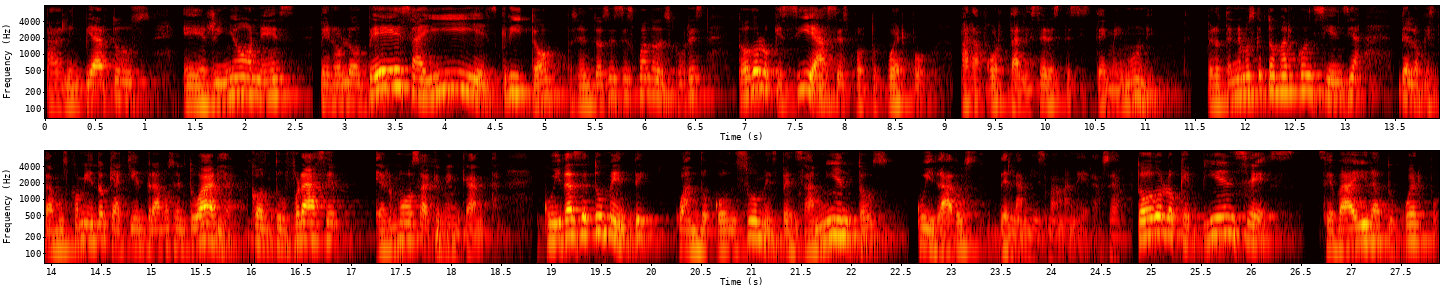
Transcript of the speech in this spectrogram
para limpiar tus eh, riñones, pero lo ves ahí escrito, pues entonces es cuando descubres todo lo que sí haces por tu cuerpo para fortalecer este sistema inmune. Pero tenemos que tomar conciencia de lo que estamos comiendo, que aquí entramos en tu área. Con tu frase hermosa que me encanta. Cuidas de tu mente cuando consumes pensamientos cuidados de la misma manera. O sea, todo lo que pienses se va a ir a tu cuerpo,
